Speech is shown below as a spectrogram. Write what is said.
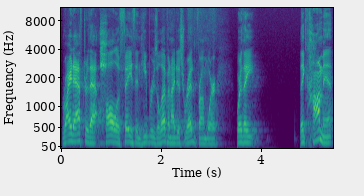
right after that hall of faith in Hebrews 11 I just read from, where, where they, they comment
